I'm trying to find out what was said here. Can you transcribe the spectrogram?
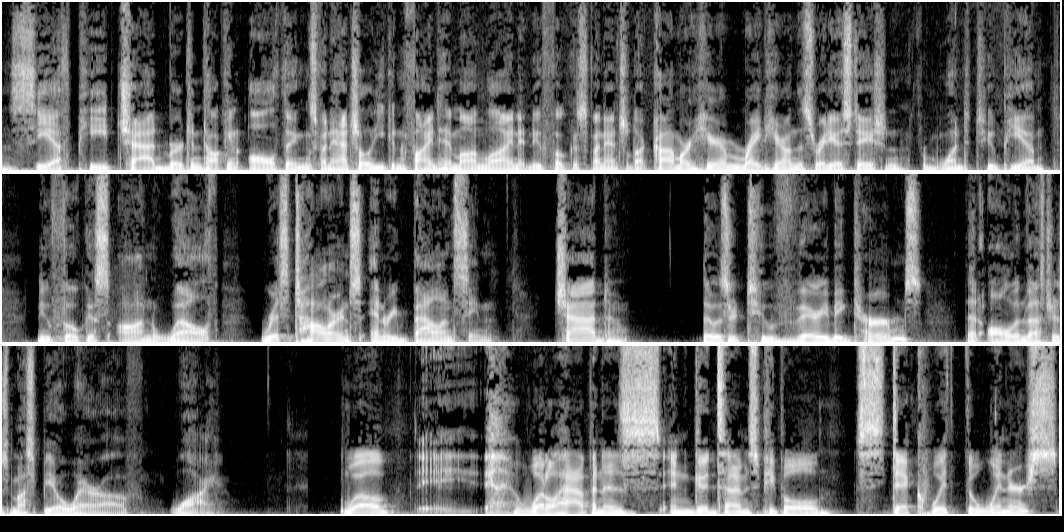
CFP Chad Burton, talking all things financial. You can find him online at newfocusfinancial.com or hear him right here on this radio station from 1 to 2 p.m. New Focus on Wealth. Risk tolerance and rebalancing. Chad, those are two very big terms that all investors must be aware of. Why? Well, what'll happen is in good times, people stick with the winners,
